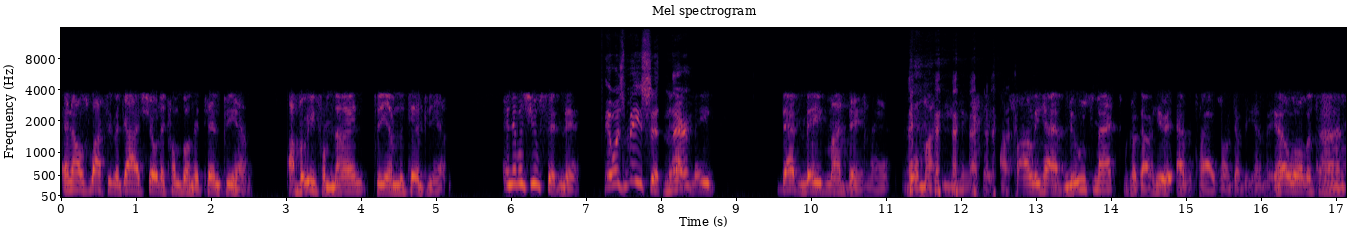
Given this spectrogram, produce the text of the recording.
And I was watching the guy's show that comes on at 10 p.m. I believe from 9 p.m. to 10 p.m. And it was you sitting there. It was me sitting that there. Made, that made my day, man, or my evening. I say, I finally have Newsmax because I hear it advertised on WMAL all the time,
